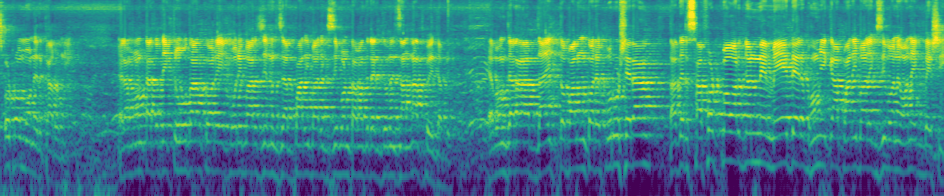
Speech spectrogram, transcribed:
ছোট মনের কারণে। এরা মনটা যদি একটু উদার করে, পরিবার পারিবারিক জীবনটা আমাদের একজনের জান্নাত হয়ে যাবে। এবং যারা দায়িত্ব পালন করে পুরুষেরা, তাদের সাপোর্ট পাওয়ার জন্য মেয়েদের ভূমিকা পারিবারিক জীবনে অনেক বেশি।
